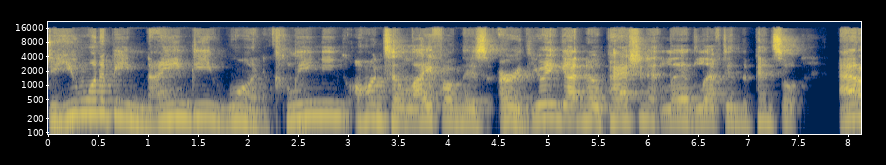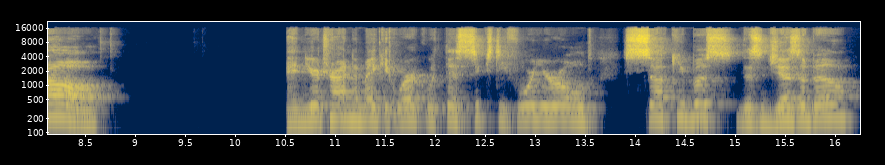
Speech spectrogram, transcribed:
Do you want to be 91, clinging on to life on this earth? You ain't got no passionate lead left in the pencil at all. And you're trying to make it work with this 64 year old succubus, this Jezebel.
